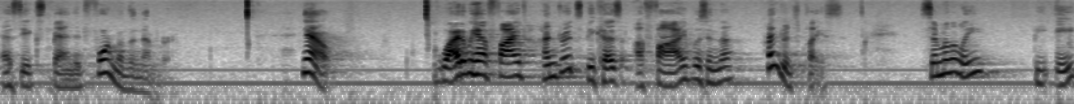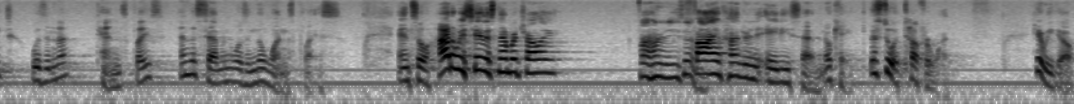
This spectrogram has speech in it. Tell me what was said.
as the expanded form of the number. Now, why do we have five hundreds? Because a 5 was in the hundreds place. Similarly, the 8 was in the tens place, and the 7 was in the ones place. And so how do we say this number, Charlie? 587. 587. Okay, let's do a tougher one. Here we go.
